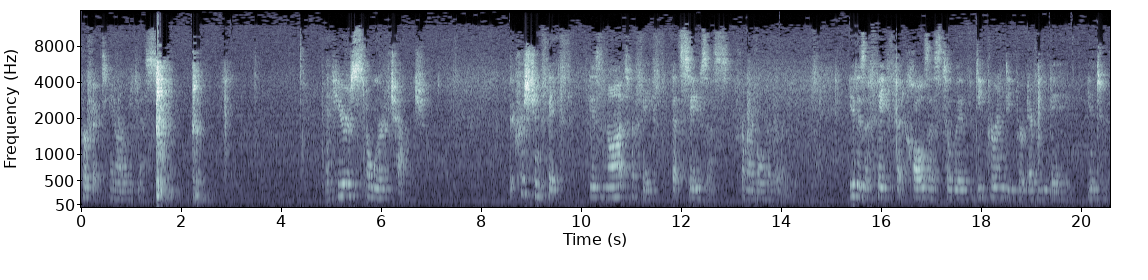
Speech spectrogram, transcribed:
perfect in our weakness. And here's a word of challenge the Christian faith is not a faith that saves us from our vulnerability. It is a faith that calls us to live deeper and deeper every day into it.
